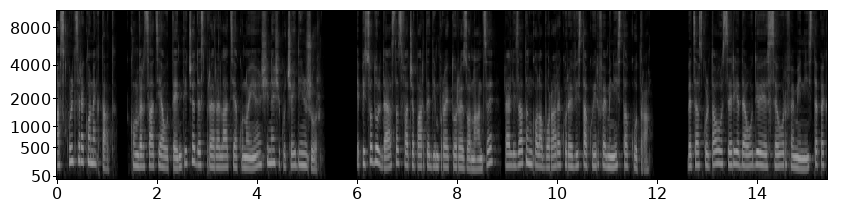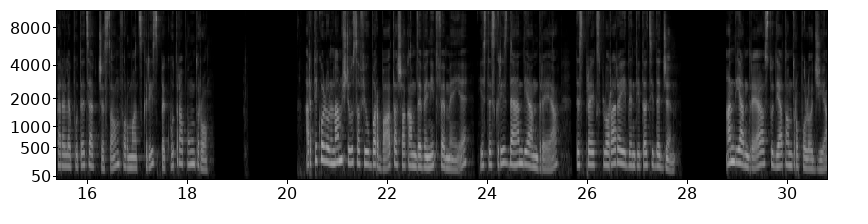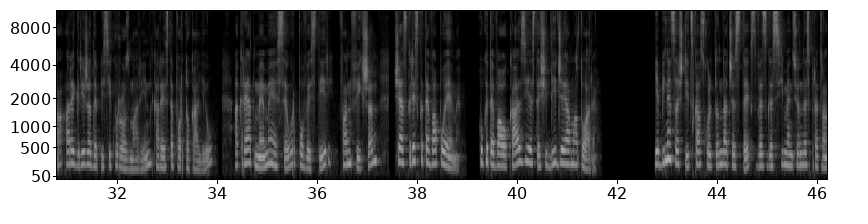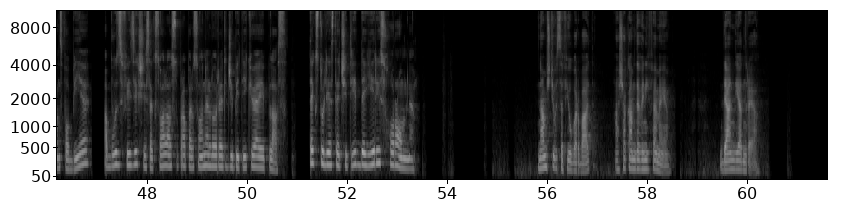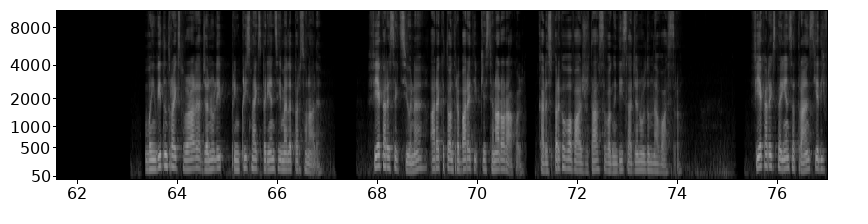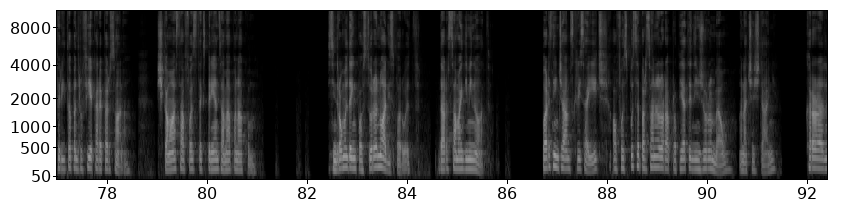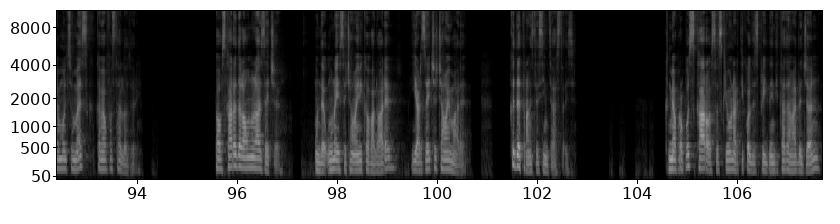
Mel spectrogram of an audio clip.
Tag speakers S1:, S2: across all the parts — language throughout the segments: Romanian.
S1: Asculți Reconectat, conversații autentice despre relația cu noi înșine și cu cei din jur. Episodul de astăzi face parte din proiectul Rezonanțe, realizat în colaborare cu revista queer feministă Cutra. Veți asculta o serie de audio-eseuri feministe pe care le puteți accesa în format scris pe cutra.ro. Articolul N-am știut să fiu bărbat, așa că am devenit femeie este scris de Andy Andreea despre explorarea identității de gen – Andy Andreea a studiat antropologia, are grijă de pisicul rozmarin, care este portocaliu, a creat meme, eseuri, povestiri, fanfiction și a scris câteva poeme. Cu câteva ocazii este și DJ amatoare. E bine să știți că ascultând acest text veți găsi mențiuni despre transfobie, abuz fizic și sexual asupra persoanelor LGBTQIA+. Textul este citit de Iris Horomnea.
S2: N-am știut să fiu bărbat, așa că am devenit femeie de Andy Andrea. Vă invit într-o explorare a genului prin prisma experienței mele personale. Fiecare secțiune are câte o întrebare tip chestionar oracol, care sper că vă va ajuta să vă gândiți la genul dumneavoastră. Fiecare experiență trans e diferită pentru fiecare persoană și cam asta a fost experiența mea până acum. Sindromul de impostură nu a dispărut, dar s-a mai diminuat. Părți din ce am scris aici au fost puse persoanelor apropiate din jurul meu în acești ani, cărora le mulțumesc că mi-au fost alături. Pe o scară de la 1 la 10, unde 1 este cea mai mică valoare, iar 10 cea mai mare. Cât de trans te simți astăzi? Când mi-a propus Caro să scriu un articol despre identitatea mea de gen,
